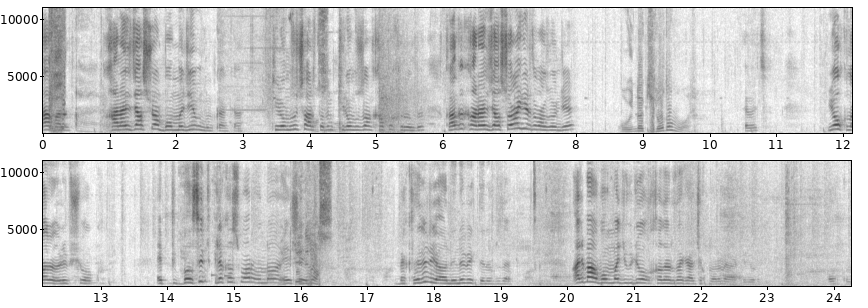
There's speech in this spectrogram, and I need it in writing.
Ha balık. Kanalizasyon bombacıyı buldum kanka. Kilomuzu. Nasıl? Kilomuzdan kapı kırıldı. Kanka kanalizasyona girdim az önce. Oyunda kilo da mı var? Evet. Yok lan öyle bir şey yok. E, pi- basınç plakası var onda e, şey, Beklenir aslında. beklenir yani ne beklenir bize. Acaba bombacı video kadar da gelecek mi onu merak ediyorum. Orkun.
